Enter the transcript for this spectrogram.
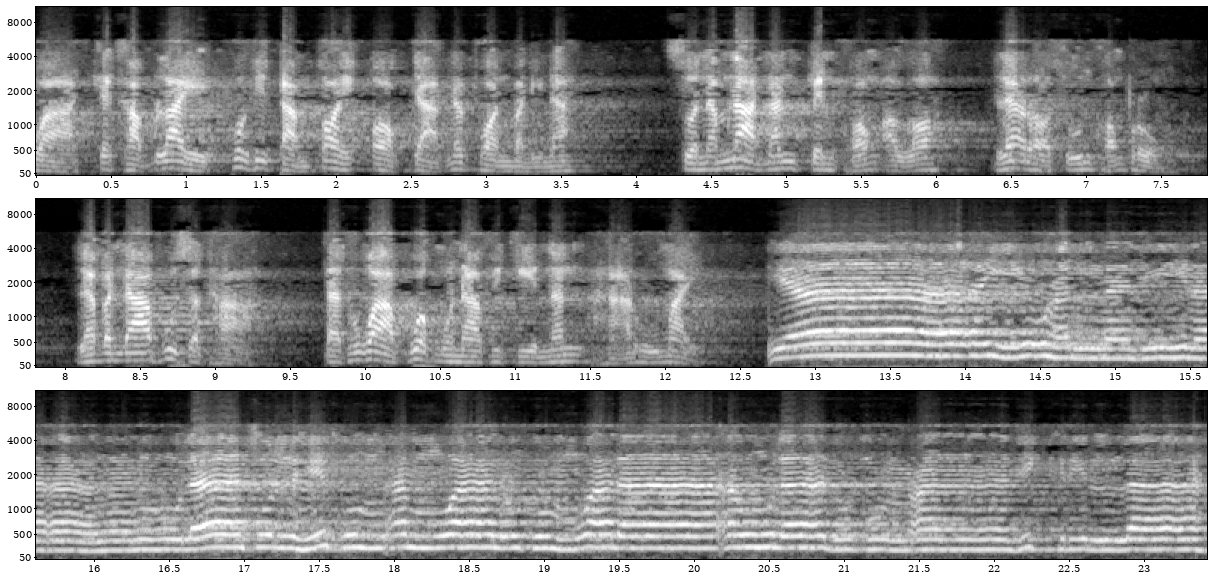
กว่าจะขับไล่พวกที่ต่ำต้อยออกจากนครมาดีนะ ส่วนอำนาจนั้นเป็นของอัลลอฮ์และรอซูลของพระองค์และบรรดาผู้ศรัทธา แต่ทว่าพวกมุนาฟิกีนนั้นหารู้ไม่ يا أيها الذين آمنوا لا تلهكم أموالكم ولا أولادكم عن ذكر الله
